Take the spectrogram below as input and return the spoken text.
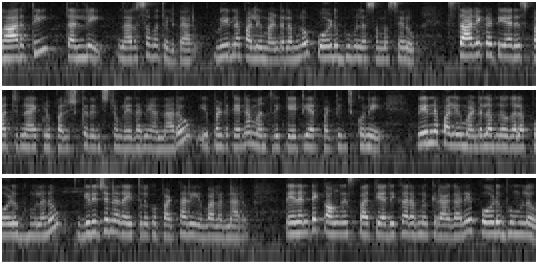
భారతి తల్లి నరసవ తెలిపారు. వీర్నపల్లి మండలంలో పోడు భూముల సమస్యను స్థానిక టీఆర్ఎస్ పార్టీ నాయకులు పరిష్కరించడం లేదని అన్నారు. ఇప్పటికైనా మంత్రి కేటీఆర్ పట్టించుకొని వీర్నపల్లి మండలంలో గల పోడు భూములను గిరిజన రైతులకు పట్టాలు ఇవ్వాలన్నారు. లేదంటే కాంగ్రెస్ పార్టీ అధికారంలోకి రాగానే పోడు భూములు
